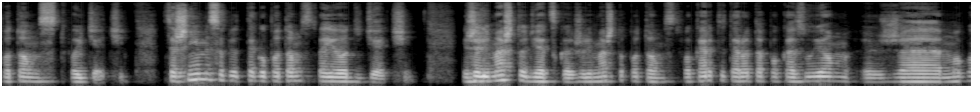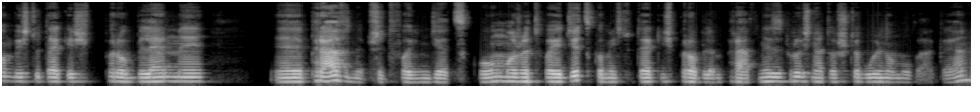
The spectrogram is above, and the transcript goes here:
potomstwo i dzieci. Zacznijmy sobie od tego potomstwa i od dzieci. Jeżeli masz to dziecko, jeżeli masz to potomstwo, karty Tarota pokazują, że mogą być tutaj jakieś problemy y, prawne przy Twoim dziecku. Może Twoje dziecko mieć tutaj jakiś problem prawny, zwróć na to szczególną uwagę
